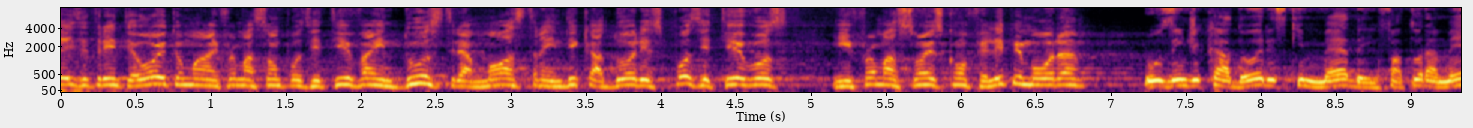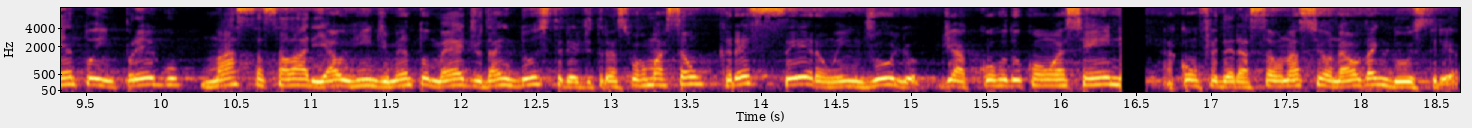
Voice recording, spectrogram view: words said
6 e 38 uma informação positiva. A indústria mostra indicadores positivos. Informações com Felipe Moura. Os indicadores que medem faturamento, emprego, massa salarial e rendimento médio da indústria de transformação cresceram em julho, de acordo com o SN Confederação Nacional da Indústria.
